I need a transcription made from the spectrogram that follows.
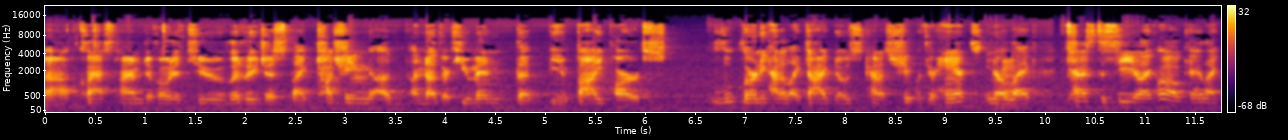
uh, class time devoted to literally just like touching a, another human, the you know body parts, l- learning how to like diagnose kind of shit with your hands. You know, like test to see like oh okay like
